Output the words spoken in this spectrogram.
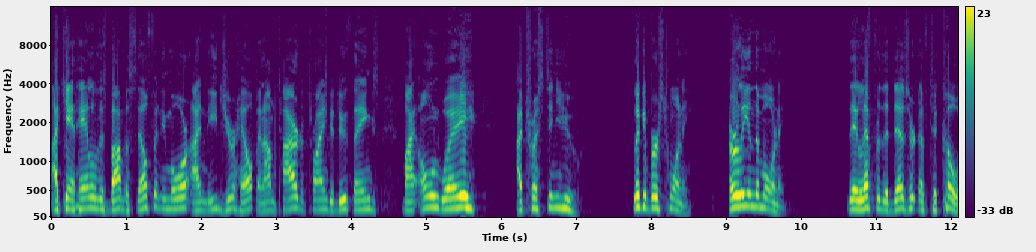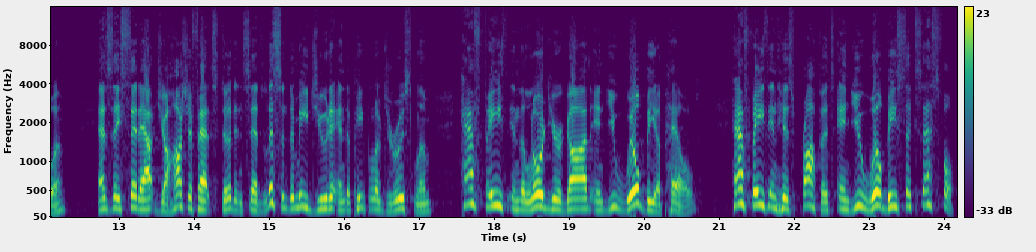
I can't handle this by myself anymore. I need your help, and I'm tired of trying to do things my own way. I trust in you. Look at verse 20. Early in the morning, they left for the desert of Tekoa. As they set out, Jehoshaphat stood and said, Listen to me, Judah and the people of Jerusalem. Have faith in the Lord your God, and you will be upheld. Have faith in his prophets, and you will be successful.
